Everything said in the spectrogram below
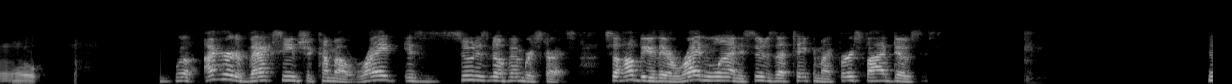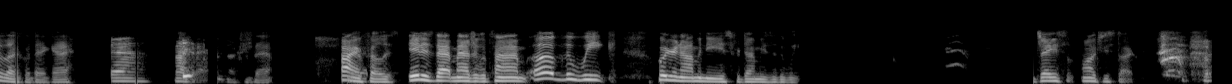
Nope. Well, I heard a vaccine should come out right as soon as November starts. So I'll be there right in line as soon as I've taken my first five doses. Good luck with that guy. Yeah, not gonna happen. Good luck with that. All right, fellas. It is that magical time of the week. Who are your nominees for Dummies of the Week? Jace, why don't you start?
